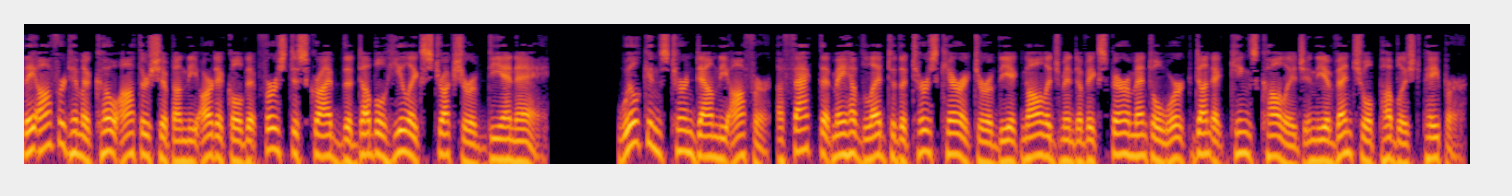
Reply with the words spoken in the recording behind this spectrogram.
They offered him a co authorship on the article that first described the double helix structure of DNA. Wilkins turned down the offer, a fact that may have led to the terse character of the acknowledgement of experimental work done at King's College in the eventual published paper.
